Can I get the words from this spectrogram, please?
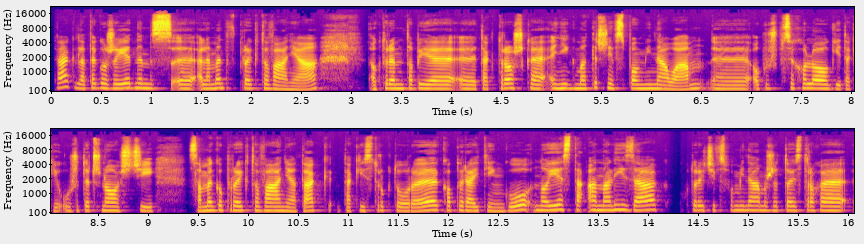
Tak? Dlatego, że jednym z e, elementów projektowania, o którym Tobie e, tak troszkę enigmatycznie wspominałam, e, oprócz psychologii, takiej użyteczności, samego projektowania, tak? takiej struktury, copywritingu, no jest ta analiza, której Ci wspominałam, że to jest trochę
